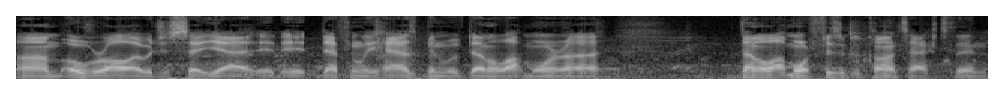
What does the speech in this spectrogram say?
um, overall, I would just say yeah, it, it, definitely has been. We've done a lot more uh, done a lot more physical contact than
